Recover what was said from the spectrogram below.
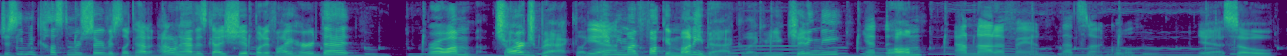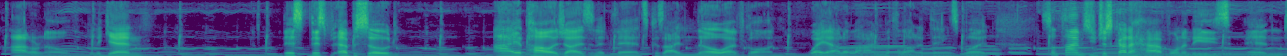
just even customer service, like, I, I don't have this guy's shit, but if I heard that, bro, I'm charged back. Like, Yeah. give me my fucking money back. Like, are you kidding me? Yeah, no. bum. I'm not a fan. That's not cool. Yeah, so I don't know. And again, this this episode, I apologize in advance because I know I've gone way out of line with a lot of things, but sometimes you just gotta have one of these and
